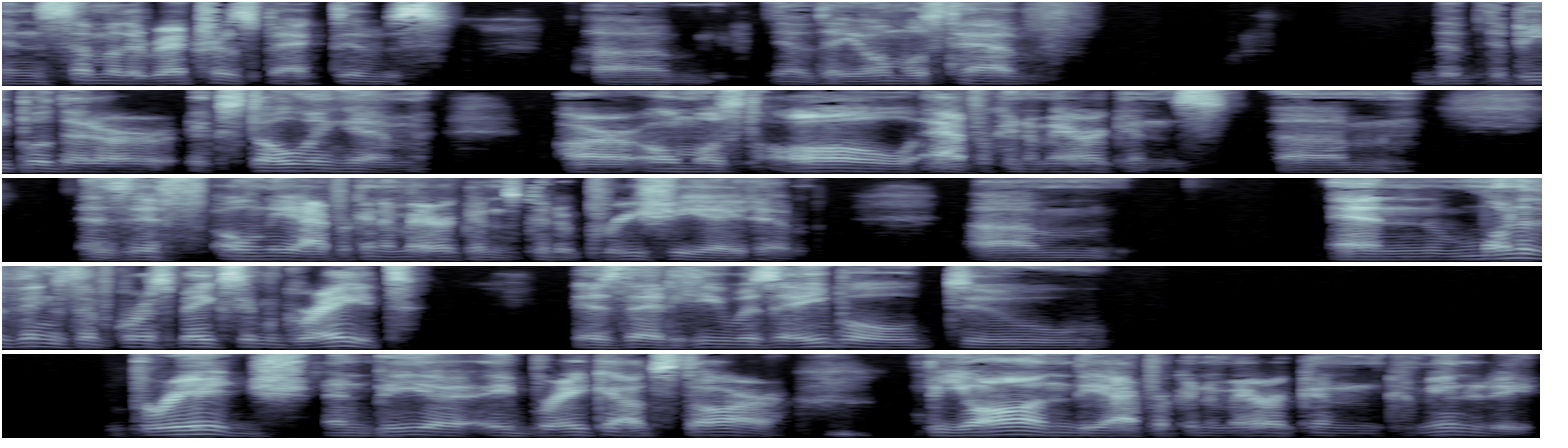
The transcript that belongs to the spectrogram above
in some of the retrospectives, um, you know, they almost have the, the people that are extolling him are almost all African Americans, um, as if only African Americans could appreciate him. Um, and one of the things that, of course, makes him great is that he was able to bridge and be a, a breakout star beyond the African American community.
